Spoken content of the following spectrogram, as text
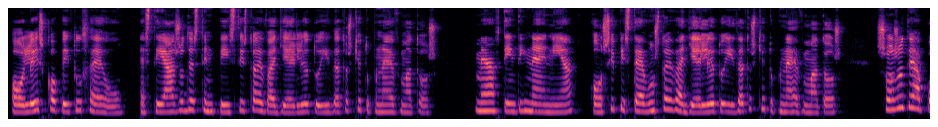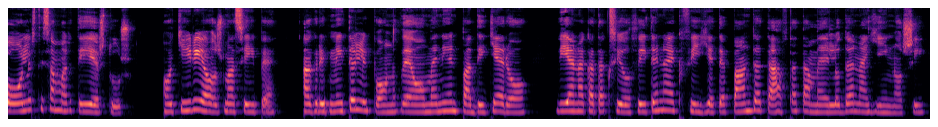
Όλοι οι σκοποί του Θεού εστιάζονται στην πίστη στο Ευαγγέλιο του Ήδατος και του Πνεύματος. Με αυτήν την έννοια, όσοι πιστεύουν στο Ευαγγέλιο του Ήδατος και του Πνεύματος, σώζονται από όλες τις αμαρτίες τους. Ο Κύριος μας είπε «Αγρυπνείτε λοιπόν δεόμενοι εν παντή καιρό δια να καταξιωθείτε να εκφύγετε πάντα τα αυτά τα μέλλοντα να γίνωση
